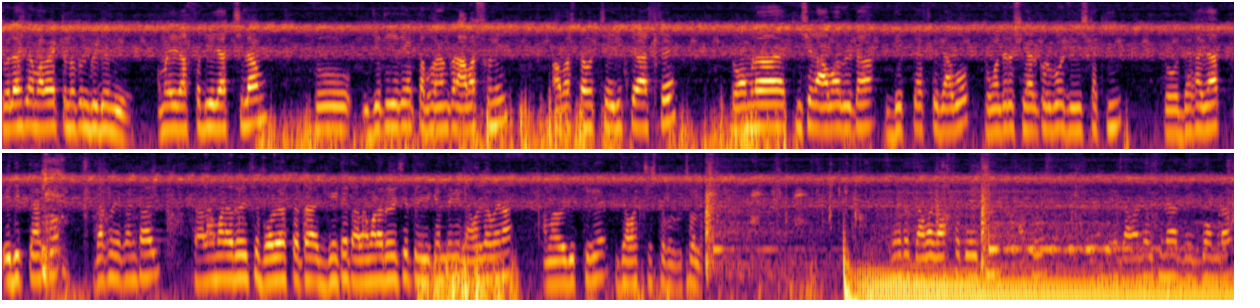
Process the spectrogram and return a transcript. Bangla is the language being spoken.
চলে আসলাম আবার একটা নতুন ভিডিও নিয়ে। আমরা এই রাস্তা দিয়ে যাচ্ছিলাম, তো যেতে যেতে একটা ভয়ঙ্কর আওয়াজ শুনি। আওয়াজটা হচ্ছে এদিক থেকে আসছে। তো আমরা কিসের আওয়াজ ওটা দেখতে আজকে যাব। তোমাদেরও শেয়ার করব জিনিসটা কি। তো দেখা যাক এদিকটা আসো। দেখো এখানটায় তালামারা রয়েছে, বড় একটা গেটে তালামারা রয়েছে, তো এখান থেকে যাওয়া যাবে না। আমরা ওই দিক থেকে যাওয়ার চেষ্টা করব, চলো। একটা যাওয়ার রাস্তা পেয়েছি। যাওয়া যায় কিনা দেখব আমরা।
